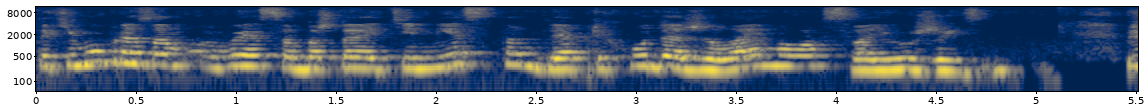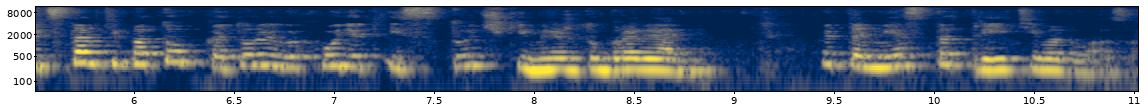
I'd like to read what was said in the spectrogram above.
Таким образом, вы освобождаете место для прихода желаемого в свою жизнь. Представьте поток, который выходит из точки между бровями. Это место третьего глаза.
